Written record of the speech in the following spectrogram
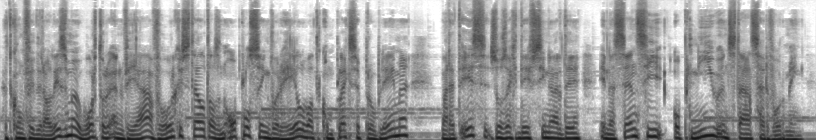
Het confederalisme wordt door N-VA voorgesteld als een oplossing voor heel wat complexe problemen, maar het is, zo zegt Dave Sinarde, in essentie opnieuw een staatshervorming.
